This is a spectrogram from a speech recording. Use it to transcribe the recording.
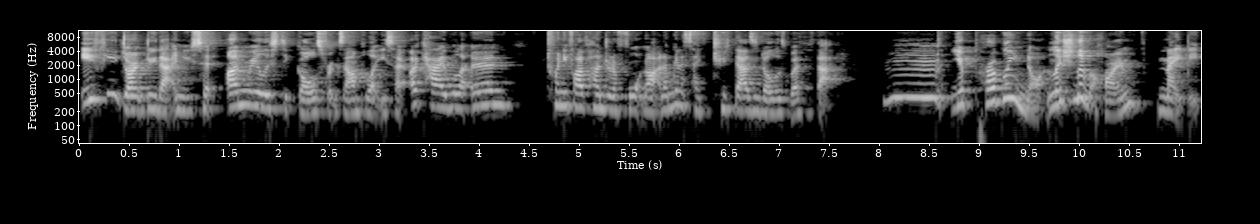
If you don't do that and you set unrealistic goals, for example, like you say, okay, well I earn 2,500 a fortnight and I'm going to save $2,000 worth of that Mm, you're probably not, unless you live at home, maybe.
